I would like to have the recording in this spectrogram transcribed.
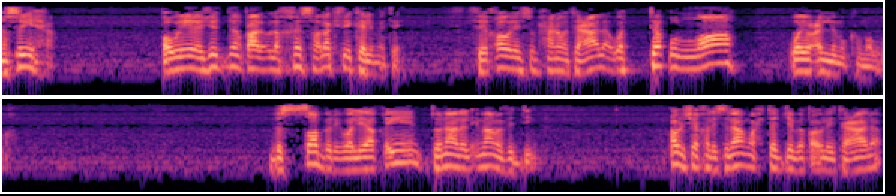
نصيحة طويلة جدا قال ألخصها لك في كلمتين. في قوله سبحانه وتعالى واتقوا الله ويعلمكم الله. بالصبر واليقين تنال الإمامة في الدين. قول شيخ الإسلام واحتج بقوله تعالى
